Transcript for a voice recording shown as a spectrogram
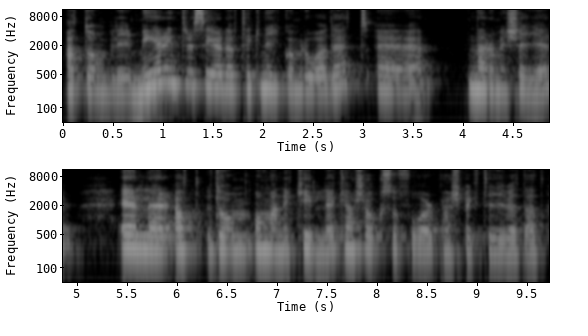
att de blir mer intresserade av teknikområdet eh, när de är tjejer. Eller att de, om man är kille, kanske också får perspektivet att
